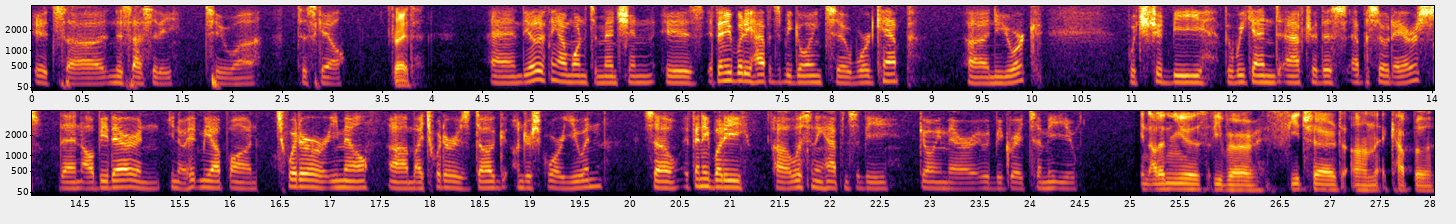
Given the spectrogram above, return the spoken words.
it's a necessity to uh, to scale. Great. And the other thing I wanted to mention is if anybody happens to be going to WordCamp, uh, New York, which should be the weekend after this episode airs, then I'll be there, and you know, hit me up on Twitter or email. Uh, my Twitter is Doug underscore Ewan. So if anybody uh, listening happens to be going there, it would be great to meet you. In other news, we were featured on a couple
